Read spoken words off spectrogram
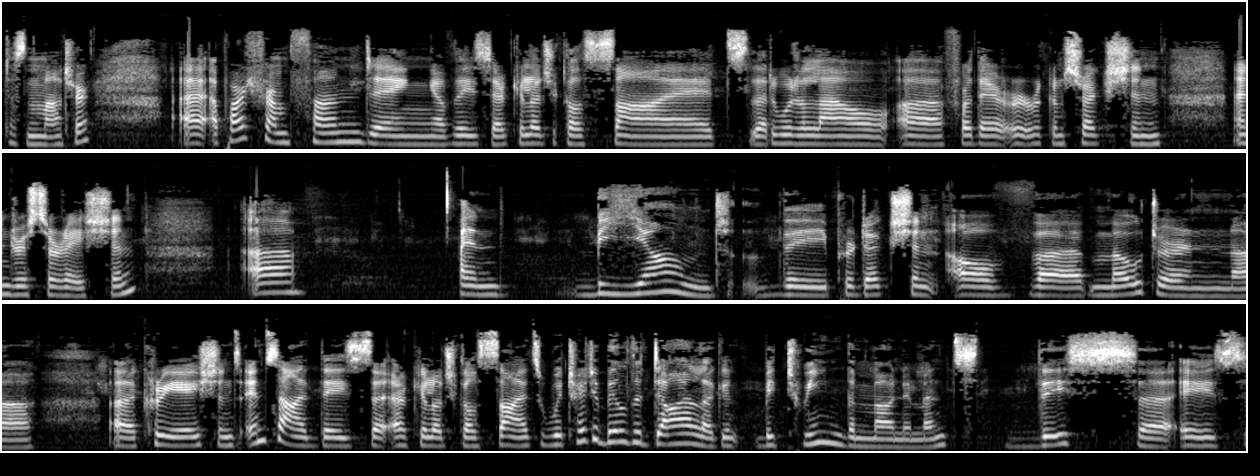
doesn't matter. Uh, apart from funding of these archaeological sites that would allow uh, for their reconstruction and restoration, uh, and beyond the production of uh, modern uh, uh, creations inside these archaeological sites, we try to build a dialogue in, between the monuments. This is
